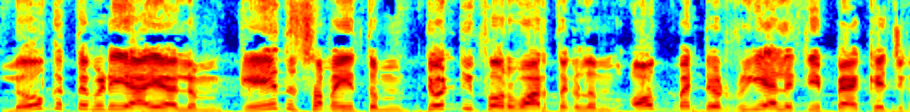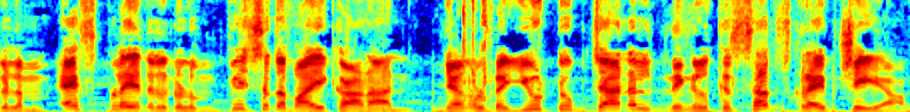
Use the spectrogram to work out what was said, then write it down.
ലോകത്തെവിടെയായാലും ഏത് സമയത്തും ട്വന്റി ഫോർ വാർത്തകളും ഓഗ്മെന്റഡ് റിയാലിറ്റി പാക്കേജുകളും എക്സ്പ്ലെയിനറുകളും വിശദമായി കാണാൻ ഞങ്ങളുടെ യൂട്യൂബ് ചാനൽ നിങ്ങൾക്ക് സബ്സ്ക്രൈബ് ചെയ്യാം.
